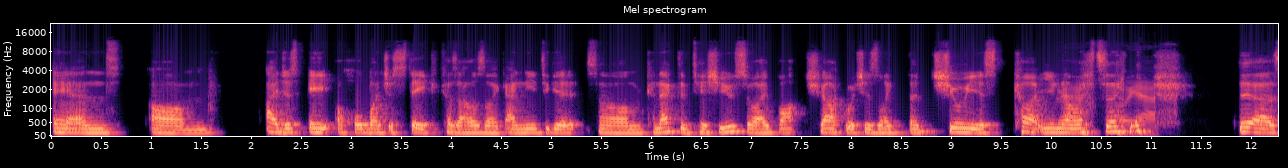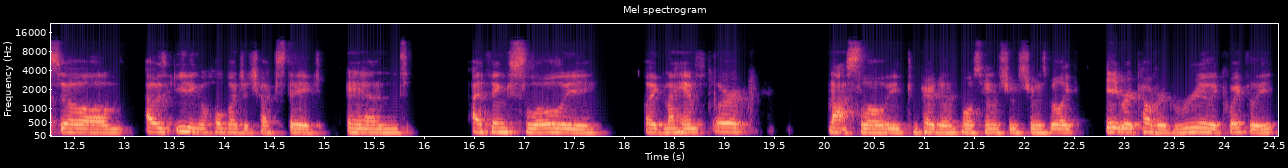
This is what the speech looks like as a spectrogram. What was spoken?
And um I just ate a whole bunch of steak because I was like, I need to get some connective tissue. So I bought chuck, which is like the chewiest cut, you yeah. know. It's like, oh, yeah. Yeah. So um, I was eating a whole bunch of chuck steak, and I think slowly, like my ham, or not slowly compared to most hamstring strains, but like it recovered really quickly,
